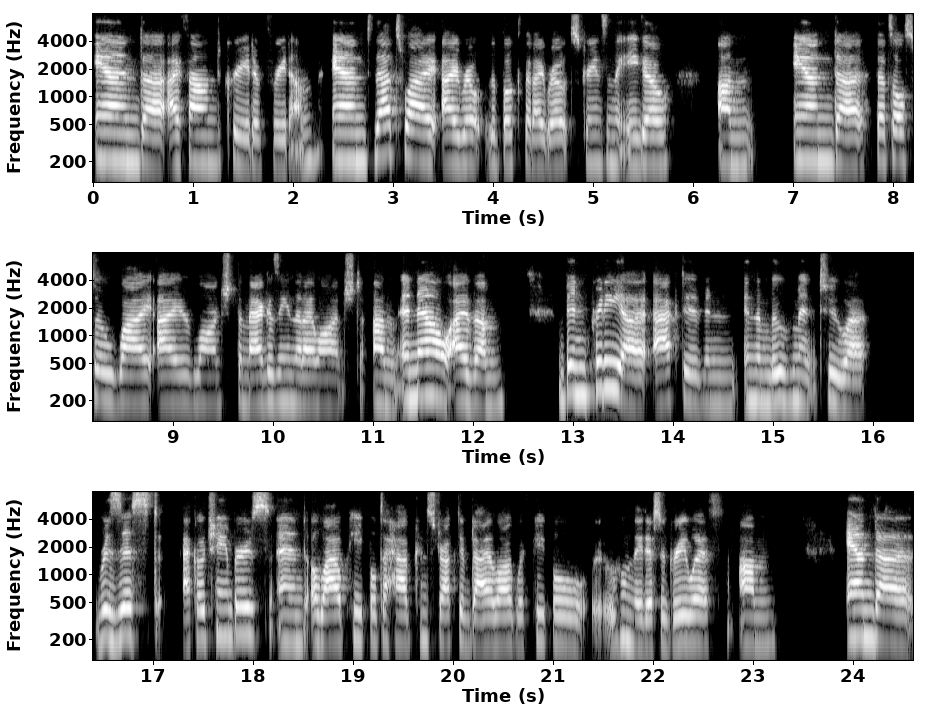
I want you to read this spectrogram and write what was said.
and uh, i found creative freedom. And that's why i wrote the book that i wrote screens and the ego. Um, and uh, that's also why i launched the magazine that i launched. Um, and now i've um, been pretty uh, active in in the movement to uh, resist echo chambers and allow people to have constructive dialogue with people whom they disagree with. Um, and uh,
